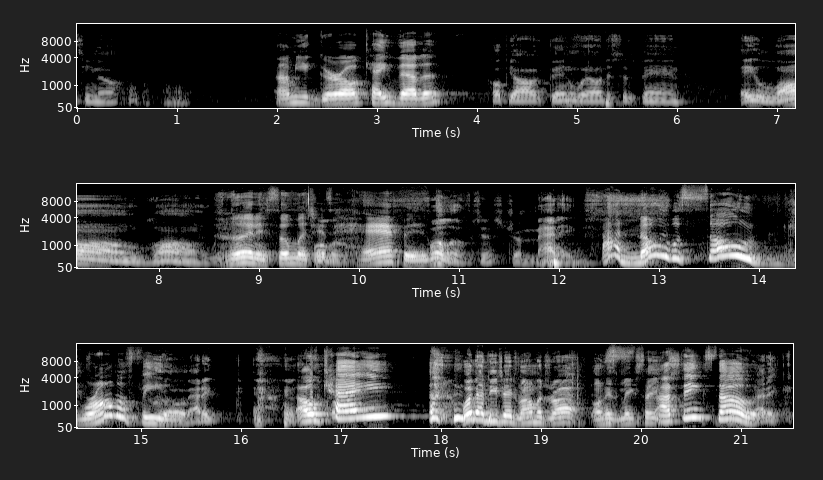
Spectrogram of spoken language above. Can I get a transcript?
Tarantino. I'm your girl, Kay Vetta. Hope y'all have been well. This has been a long, long week. Honey, so much Full has of- happened. Full of just dramatics. I know it was so drama filled. Dramatic. Okay? what that DJ Drama drop on his mixtape? I think so. Dramatic.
